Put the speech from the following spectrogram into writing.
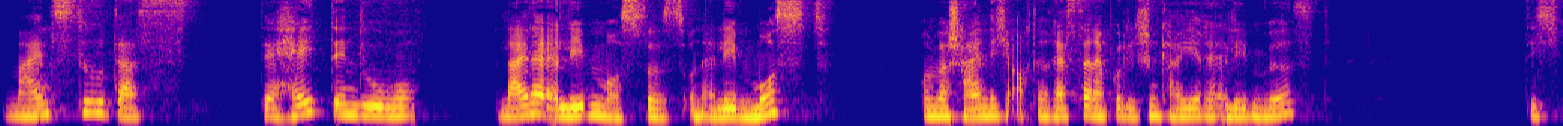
Meinst du, dass der Hate, den du leider erleben musstest und erleben musst und wahrscheinlich auch den Rest deiner politischen Karriere erleben wirst, dich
